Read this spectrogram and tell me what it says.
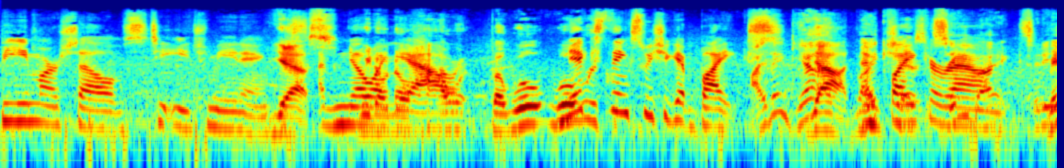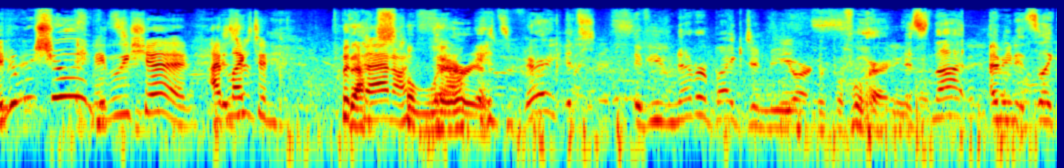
beam ourselves to each meeting. Yes. I have no we don't idea know how, how. but we'll we'll Nick rec- thinks we should get bikes. I think yeah, Yeah, bike, bike shares, city around. bike, city- maybe we should. maybe we should. I'd It's like to put That's that on film. hilarious. It's very. It's if you've never biked in New York before, it's not. I mean, it's like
